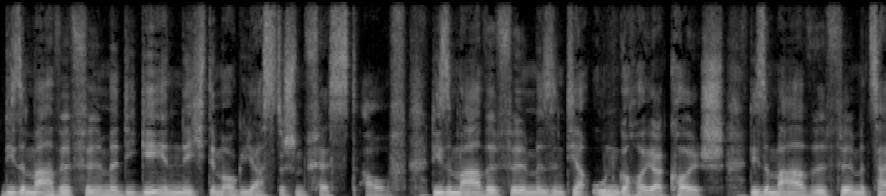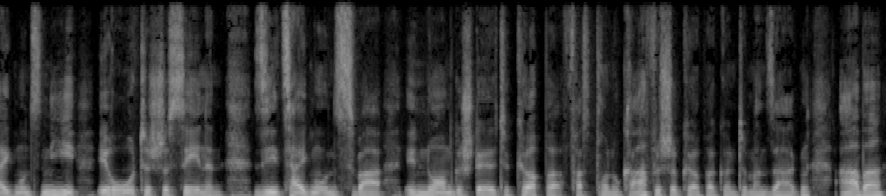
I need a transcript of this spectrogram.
diese Marvel-Filme, die gehen nicht im orgiastischen Fest auf. Diese Marvel-Filme sind ja ungeheuer keusch. Diese Marvel-Filme zeigen uns nie erotische Szenen. Sie zeigen uns zwar enorm gestellte Körper, Körper, fast pornografische Körper könnte man sagen, aber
